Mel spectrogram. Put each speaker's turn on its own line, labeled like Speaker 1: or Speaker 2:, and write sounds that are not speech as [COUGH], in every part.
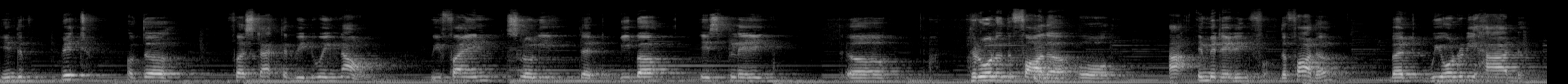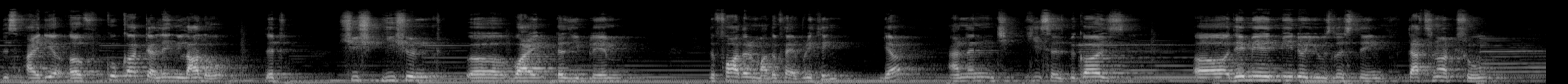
Speaker 1: in the bit of the first act that we're doing now, we find slowly that Beba is playing uh, the role of the father or uh, imitating the father, but we already had this idea of Cuca telling Lalo that she, he shouldn't, uh, why does he blame the father and mother for everything? Yeah, and then he says, because uh, they made me a useless thing. That's not true.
